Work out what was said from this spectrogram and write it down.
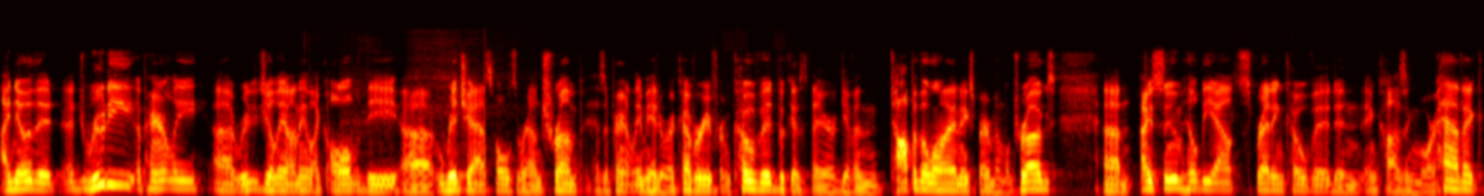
I know that uh, Rudy apparently, uh, Rudy Giuliani, like all of the uh, rich assholes around Trump, has apparently made a recovery from COVID because they're given top of the line experimental drugs. Um, I assume he'll be out spreading COVID and, and causing more havoc.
